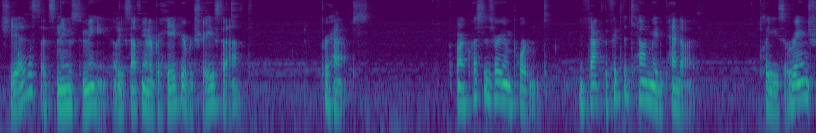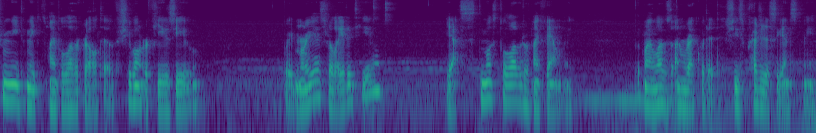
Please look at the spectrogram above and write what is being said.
She is? That's news to me. At least nothing in her behavior betrays that. Perhaps. But my request is very important. In fact, the fate of the town may depend on it. Please, arrange for me to meet with my beloved relative. She won't refuse you. Wait, Maria is related to you? Yes, the most beloved of my family. But my love is unrequited. She's prejudiced against me.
